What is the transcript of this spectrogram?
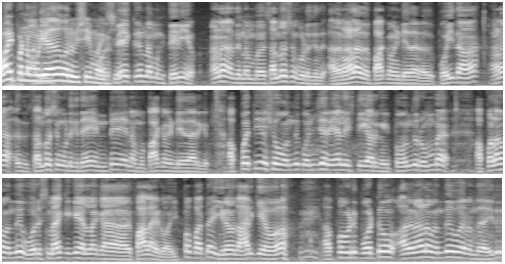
அவாய்ட் பண்ண முடியாத ஒரு விஷயம் ஆயிடுச்சு. ஃபேக்குன்னு நமக்கு தெரியும். ஆனா அது நம்ம சந்தோஷம் கொடுக்குது. அதனால அதை பார்க்க வேண்டியதா இருக்கு. அது பொய் தான். ஆனா அது சந்தோஷம் கொடுக்குதேன்ட்டு நம்ம பார்க்க வேண்டியதா இருக்கு. அப்பத்திய ஷோ வந்து கொஞ்சம் ரியலிஸ்டிக்கா இருக்கும். இப்போ வந்து ரொம்ப அப்பெல்லாம் வந்து ஒரு ஸ்மேக்குக்கே எல்லாம் ஃபாலோ ஆயிடுவோம். இப்போ பார்த்தா இருபது ஆர்கேவோ அப்போ அப்படி போட்டும். அதனால வந்து ஒரு அந்த இது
